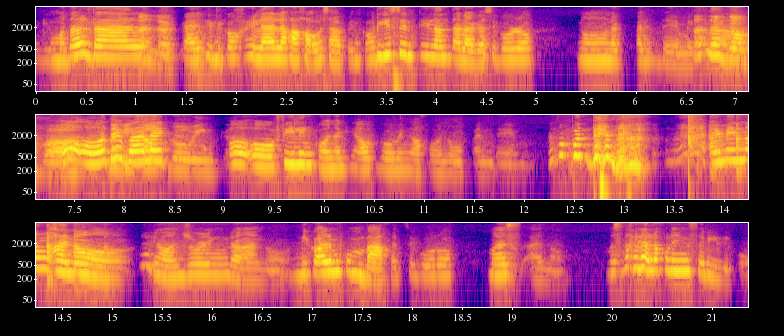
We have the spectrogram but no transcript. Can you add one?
naging madaldal. Talaga. Kahit hindi ko kilala, kakausapin ko. Recently lang talaga, siguro nung nag-pandemic. Talaga lang. ba? Oo, Naging diba? Like, outgoing ka. Oo, feeling ko, naging outgoing ako nung pandemic. Anong pandemic? I mean, nung ano, yun, during the ano, hindi ko alam kung bakit. Siguro, mas, ano, mas nakilala ko lang yung sarili ko.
